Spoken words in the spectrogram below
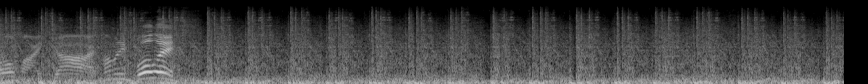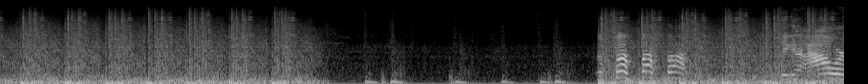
Oh my god, how many bullets? Taking an hour.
